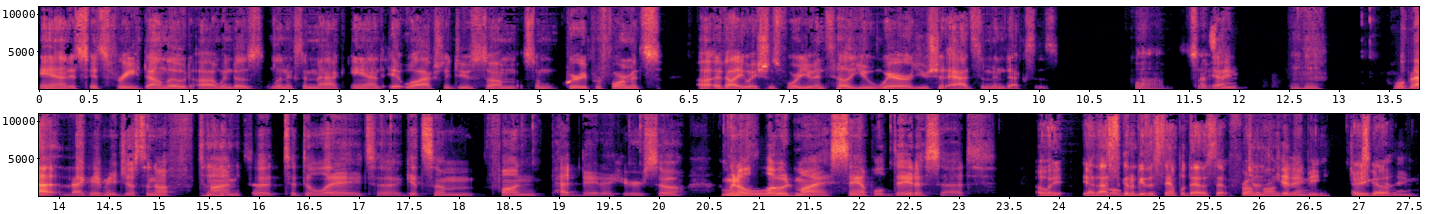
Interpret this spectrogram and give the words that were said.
and it's it's free download uh, Windows, Linux, and Mac, and it will actually do some some query performance uh, evaluations for you and tell you where you should add some indexes. Cool. Um, so That's yeah. Mm-hmm. Well, that that gave me just enough time to to delay to get some fun pet data here. So I'm going to load my sample data set. Oh wait, yeah, that's oh. going to be the sample data set from just MongoDB. Kidding. There just you go. Kidding.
